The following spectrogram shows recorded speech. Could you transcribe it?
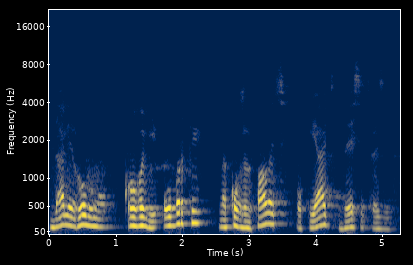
Далі робимо кругові оберти на кожен палець по 5-10 разів.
